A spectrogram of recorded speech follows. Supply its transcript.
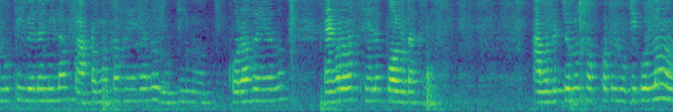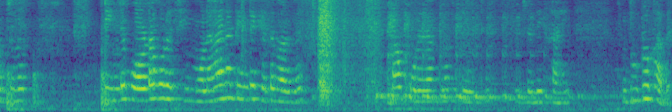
রুটি বেলে নিলাম, আটা মাখা হয়ে গেল, রুটি করা হয়ে গেল। এখন আমার ছেলে পরোটা খাবে আমাদের জন্য সব কটা রুটি করলাম আমার জন্য তিনটে পরোটা করেছি। মনে হয় না তিনটে খেতে পারবে। তাও করে রাখলাম তিনটে যদি খাই। দুটো খাবে,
